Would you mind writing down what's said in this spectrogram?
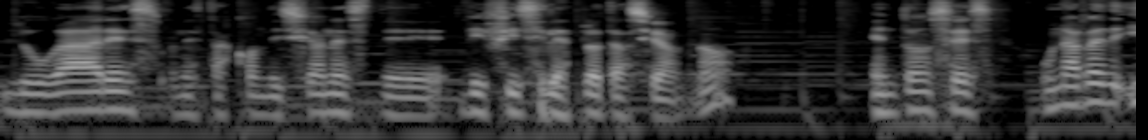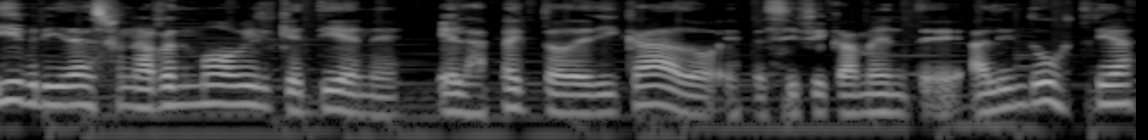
lugares, en estas condiciones de difícil explotación. ¿no? Entonces, una red híbrida es una red móvil que tiene el aspecto dedicado específicamente a la industria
